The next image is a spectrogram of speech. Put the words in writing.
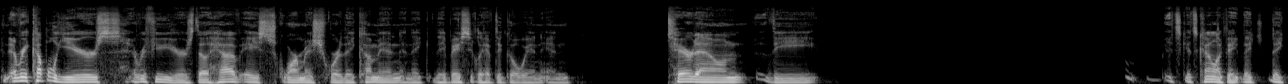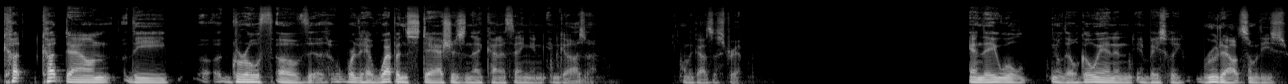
And every couple years, every few years, they'll have a skirmish where they come in and they, they basically have to go in and tear down the. It's, it's kind of like they, they, they cut, cut down the uh, growth of the, where they have weapons stashes and that kind of thing in, in Gaza, on the Gaza Strip. And they will, you know, they'll go in and, and basically root out some of these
